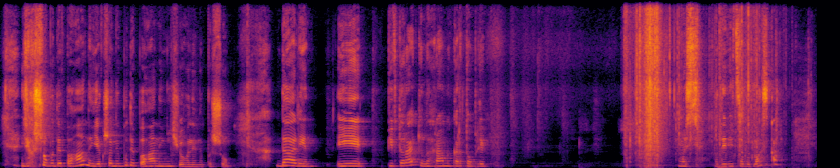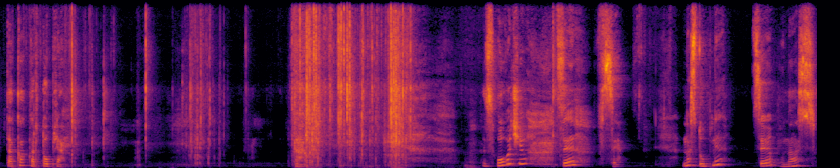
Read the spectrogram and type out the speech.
якщо буде поганий, якщо не буде поганий, нічого не напишу. Далі і півтора кілограми картоплі. Ось, подивіться, будь ласка, така картопля. З овочів це все. Наступне це у нас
